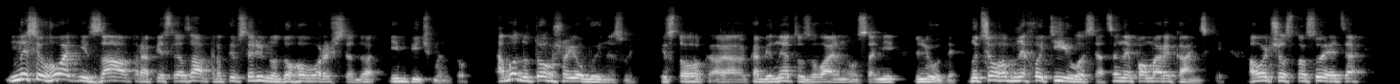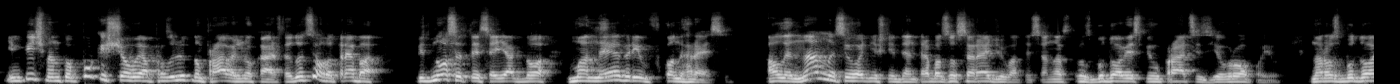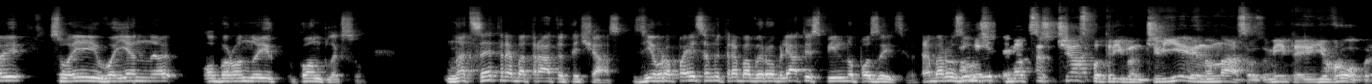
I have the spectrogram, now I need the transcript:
Не сьогодні, завтра, післязавтра ти все рівно договоришся до імпічменту або до того, що його винесуть із того е, кабінету заваленого самі люди. Ну цього б не хотілося, це не по-американськи. А от що стосується імпічменту, поки що ви абсолютно правильно кажете. До цього треба відноситися як до маневрів в Конгресі. Але нам на сьогоднішній день треба зосереджуватися на розбудові співпраці з Європою, на розбудові своєї воєнної оборонної комплексу. На це треба тратити час. З європейцями треба виробляти спільну позицію. Треба Але розуміти. на це ж час потрібен. Чи є він у нас, розумієте, Європи?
